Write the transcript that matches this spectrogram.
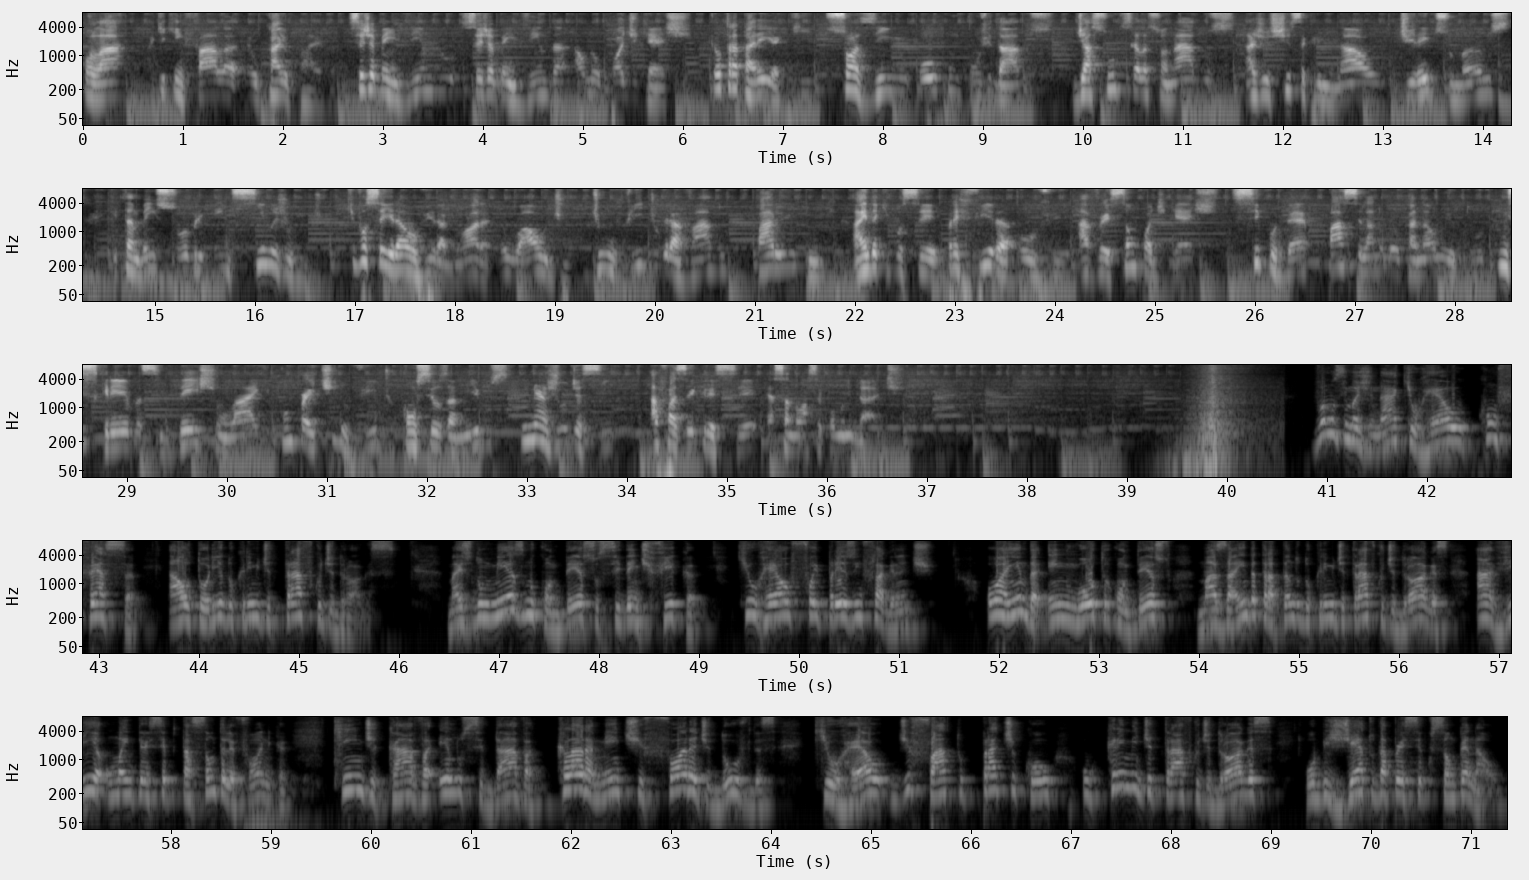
Olá, aqui quem fala é o Caio Paiva. Seja bem-vindo, seja bem-vinda ao meu podcast. Eu tratarei aqui, sozinho ou com convidados, de assuntos relacionados à justiça criminal, direitos humanos e também sobre ensino jurídico. Que você irá ouvir agora é o áudio de um vídeo gravado para o YouTube. Ainda que você prefira ouvir a versão podcast, se puder, passe lá no meu canal no YouTube, inscreva-se, deixe um like, compartilhe o vídeo com seus amigos e me ajude assim a fazer crescer essa nossa comunidade. Vamos imaginar que o réu confessa a autoria do crime de tráfico de drogas, mas no mesmo contexto se identifica que o réu foi preso em flagrante ou ainda, em um outro contexto, mas ainda tratando do crime de tráfico de drogas, havia uma interceptação telefônica que indicava, elucidava claramente, fora de dúvidas, que o réu de fato praticou o crime de tráfico de drogas, objeto da persecução penal.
